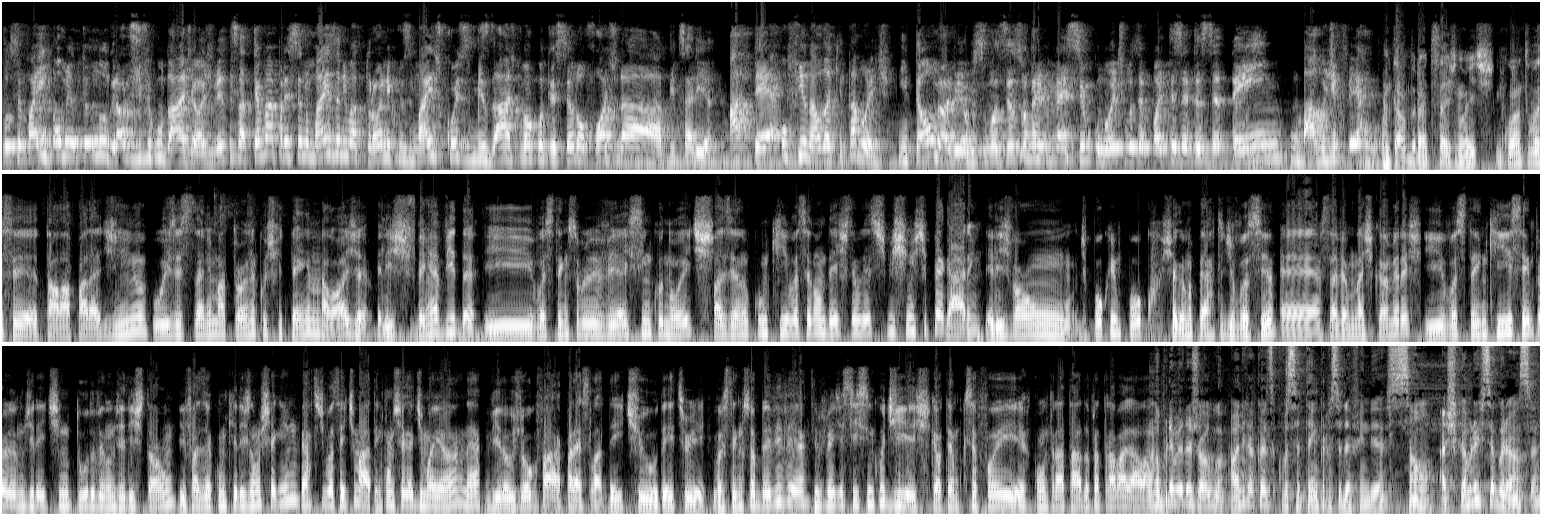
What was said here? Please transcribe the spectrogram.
você vai aumentando o grau de dificuldade. Às vezes até vai aparecendo mais animatrônicos e mais coisas bizarras que vão acontecendo ao forte da pizzaria. Até o final da quinta noite. Então, meu amigo, se você sobreviver cinco noites, você pode ter certeza que você tem um bago de ferro. Então, durante essas noites, enquanto você tá lá paradinho, os esses animatrônicos que tem na loja, eles vêm à vida. E você tem que sobreviver às cinco noites, fazendo com que você não deixe nenhum desses bichinhos te pegarem. Eles vão de pouco em pouco chegando perto de você, é, você tá vendo nas câmeras, e você tem que ir sempre olhando direitinho tudo, vendo onde eles estão e fazer com que eles não cheguem perto de você e te matem. Quando chega de manhã, né, vira o jogo, fala, aparece lá, day 2, day 3. E você tem que sobreviver simplesmente esses cinco dias, que é o tempo que você foi contratado pra trabalhar lá. No primeiro jogo, a única coisa que você tem pra se defender são as câmeras de segurança,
